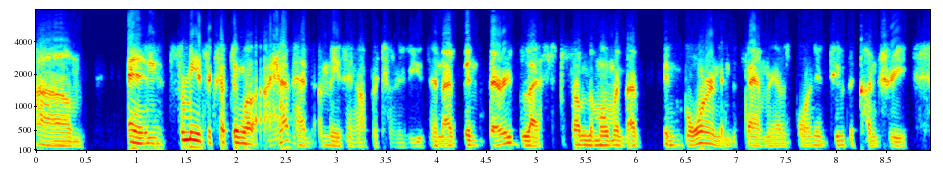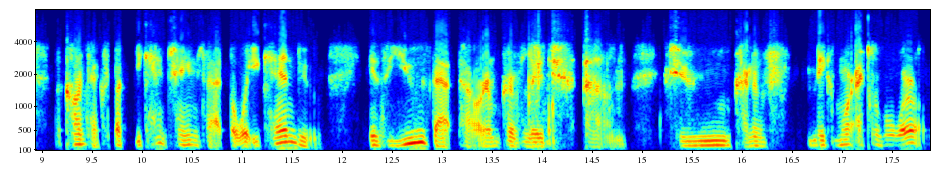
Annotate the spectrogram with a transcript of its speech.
Um, and for me, it's accepting, well, I have had amazing opportunities and I've been very blessed from the moment I've been born in the family I was born into, the country, the context. But you can't change that. But what you can do is use that power and privilege um, to kind of make a more equitable world.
